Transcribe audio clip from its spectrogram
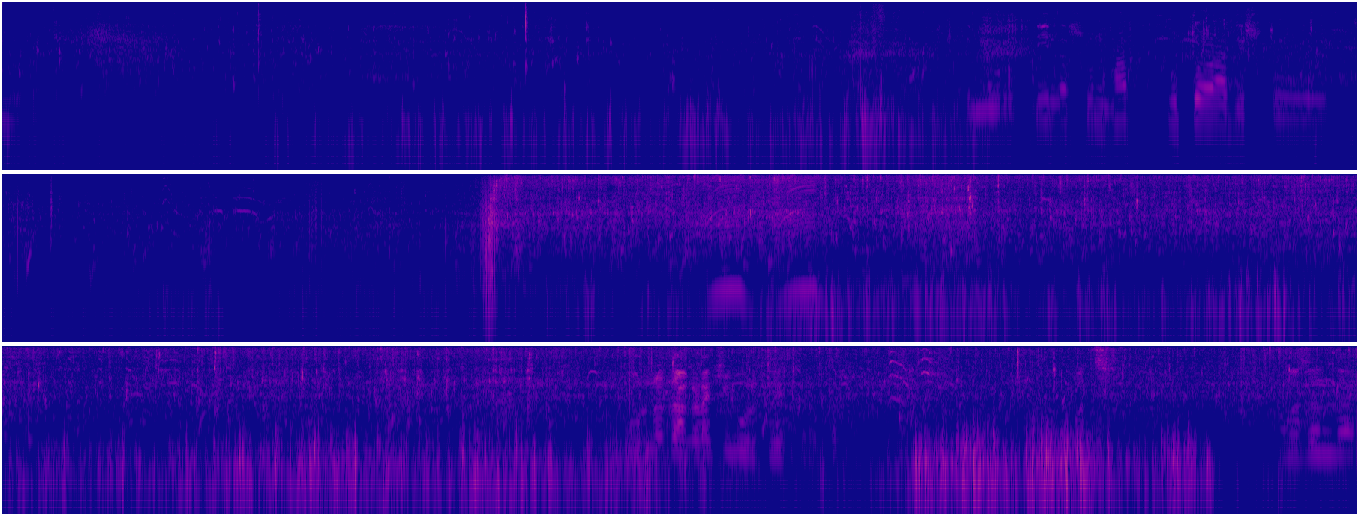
आहे मूर्ती नसून हा पुतळा दिसतोय खूपच वजनदार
